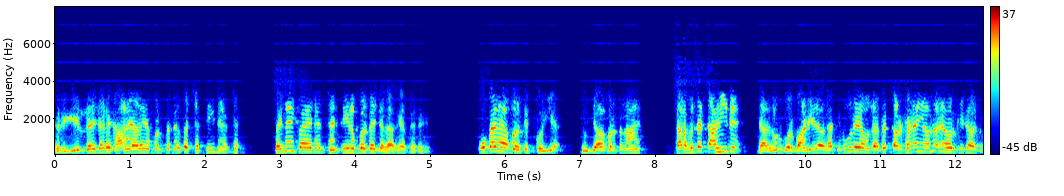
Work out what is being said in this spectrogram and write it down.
ਸਰੀਰ ਦੇ ਜਿਹੜੇ ਖਾਣੇ ਵਾਲੇ ਅੰਮ੍ਰਿਤ ਨੇ ਉਹ ਤਾਂ 36 ਨੇ ਇੱਥੇ। ਪਹਿਲਾਂ ਹੀ ਪਏ ਨੇ 37 ਨੰਬਰ ਤੇ ਚਲਾ ਗਿਆ ਫਿਰ। ਉਹ ਕਹਿੰਦੇ ਅੰਮ੍ਰਿਤ ਇੱਕੋ ਹੀ ਹੈ ਦੂਜਾ ਅੰਮ੍ਰਿਤ ਨਾ ਹੈ। ਤੜਫਦੇ ਤਾਂ ਹੀ ਨੇ ਜਦ ਹੁਣ ਗੁਰਬਾਣੀ ਦਾ ਸੱਚ ਮੂਹਰੇ ਆਉਂਦਾ ਫਿਰ ਤੜਫਣਾ ਹੀ ਆਉਂਦਾ ਨੇ ਹੋਰ ਕੀ ਗੱਲ?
